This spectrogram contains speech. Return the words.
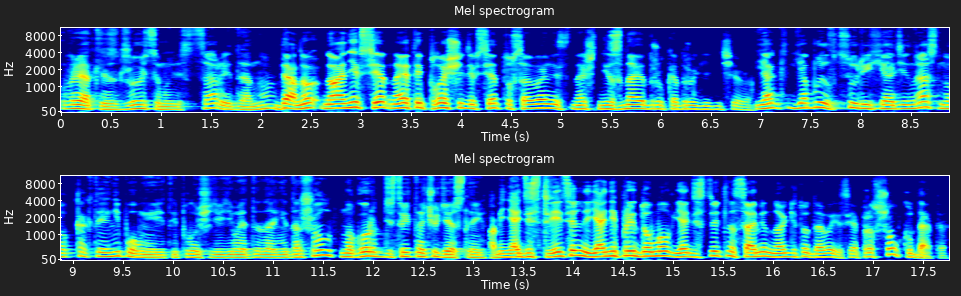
Вряд ли с Джойсом или с Царой, да, но... Да, но, но они все на этой площади все тусовались, знаешь, не зная друг о друге ничего. Я, я был в Цюрихе один раз, но как-то я не помню этой площади, видимо, я туда не дошел. Но город действительно чудесный. А меня действительно, я не придумал, я действительно сами ноги туда вывез. Я просто шел куда-то.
